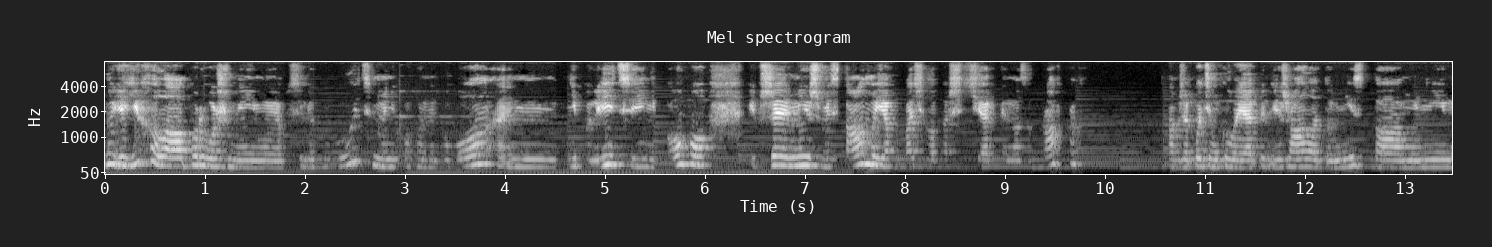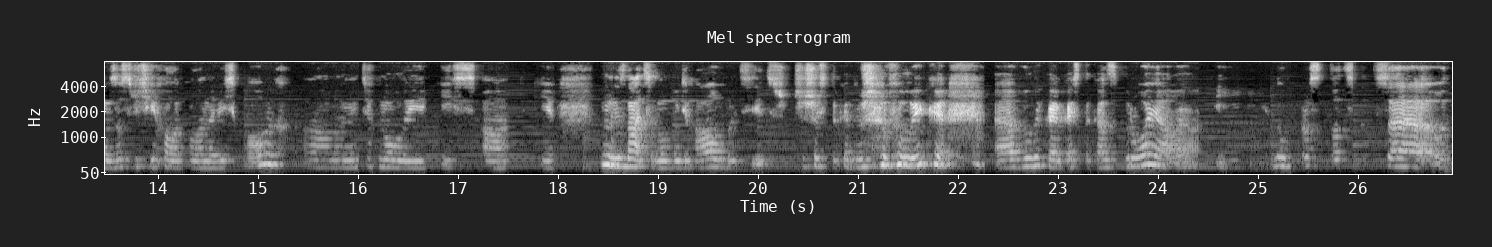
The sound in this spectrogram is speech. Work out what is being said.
ну я їхала порожніми абсолютно вулицями, нікого не було, е, ні поліції, нікого. І вже між містами я побачила перші черги на заправках. А вже потім, коли я під'їжджала до міста, мені на зустріч їхала колона військових. Вони тягнули якісь такі, ну не знаю, це мабуть гаубиці чи- щось таке дуже велике, е, велика якась така зброя. І ну просто це, це от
